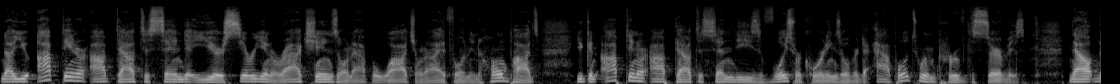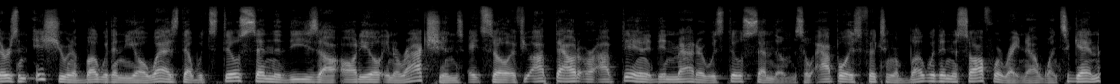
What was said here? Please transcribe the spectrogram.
Now, you opt in or opt out to send your Siri interactions on Apple Watch, on iPhone, and HomePods, you can opt in or opt out to send these voice recordings over to Apple to improve the service. Now, there's an issue and a bug within the OS that would still send these uh, audio interactions. So if you opt out or opt in, it didn't matter, it would still send them. So Apple is fixing a bug within the software right now. Once again,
